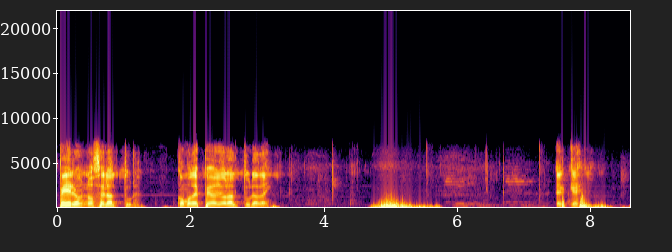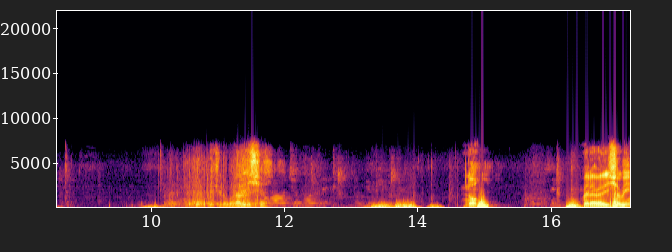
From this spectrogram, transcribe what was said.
pero no sé la altura. ¿Cómo despejo yo la altura de ahí? ¿El qué? Es que no me lo ha dicho. No. Me lo había dicho bien.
